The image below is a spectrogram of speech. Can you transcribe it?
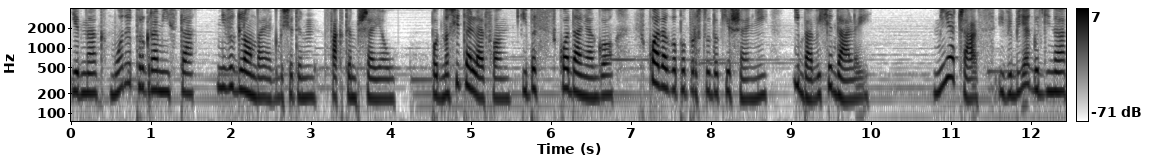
Jednak młody programista nie wygląda, jakby się tym faktem przejął. Podnosi telefon i bez składania go wkłada go po prostu do kieszeni i bawi się dalej. Mija czas i wybija godzina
